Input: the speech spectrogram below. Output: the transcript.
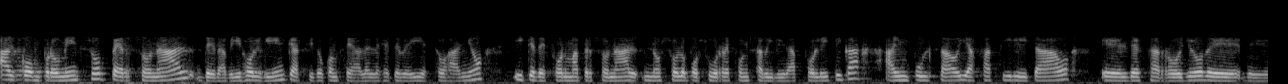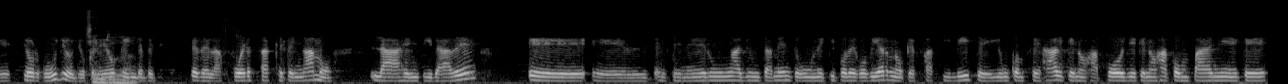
al compromiso personal de David Holguín, que ha sido concejal LGTBI estos años y que de forma personal, no solo por su responsabilidad política, ha impulsado y ha facilitado el desarrollo de, este orgullo. Yo creo que independientemente de las fuerzas que tengamos las entidades, eh, el, tener un ayuntamiento, un equipo de gobierno que facilite y un concejal que nos apoye, que nos acompañe, que,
